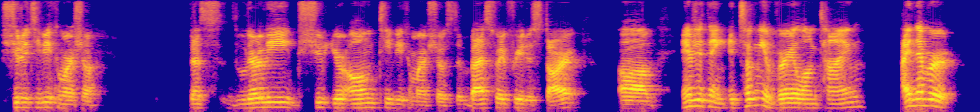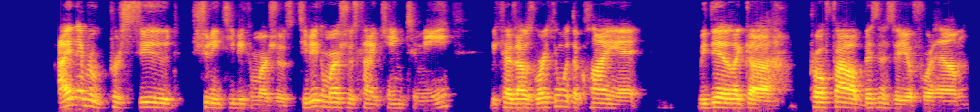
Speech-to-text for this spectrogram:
Shoot a tv commercial. That's literally shoot your own tv commercials. The best way for you to start um, here's the thing it took me a very long time. I never i never pursued shooting tv commercials. Tv commercials kind of came to me because i was working with a client. We did like a profile business video for him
